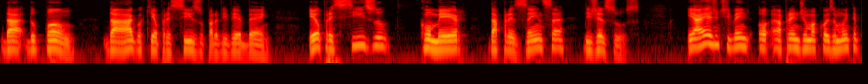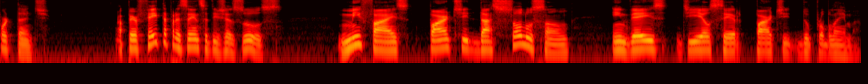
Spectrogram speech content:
da, do pão, da água que eu preciso para viver bem. Eu preciso comer da presença de Jesus. E aí a gente vem, aprende uma coisa muito importante a perfeita presença de Jesus me faz parte da solução em vez de eu ser parte do problema.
